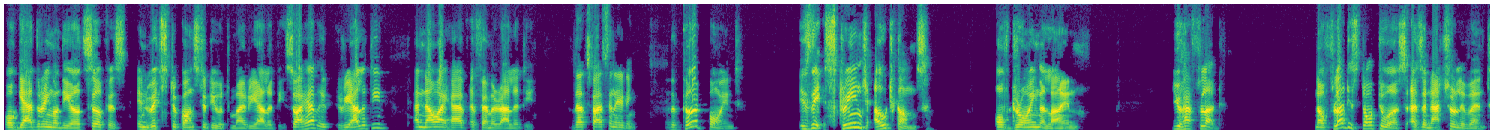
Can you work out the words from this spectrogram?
or gathering on the Earth's surface in which to constitute my reality. So I have a reality and now I have ephemerality. That's fascinating. The third point is the strange outcomes of drawing a line. You have flood. Now, flood is taught to us as a natural event.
